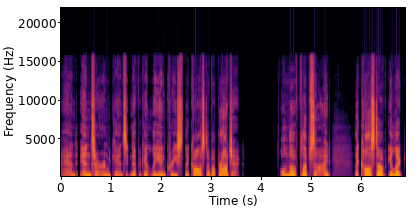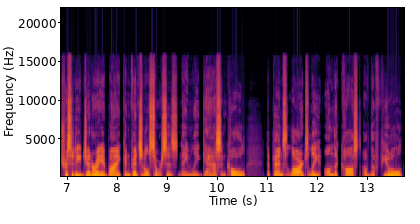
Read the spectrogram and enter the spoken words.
and in turn can significantly increase the cost of a project. On the flip side, the cost of electricity generated by conventional sources, namely gas and coal, depends largely on the cost of the fuel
